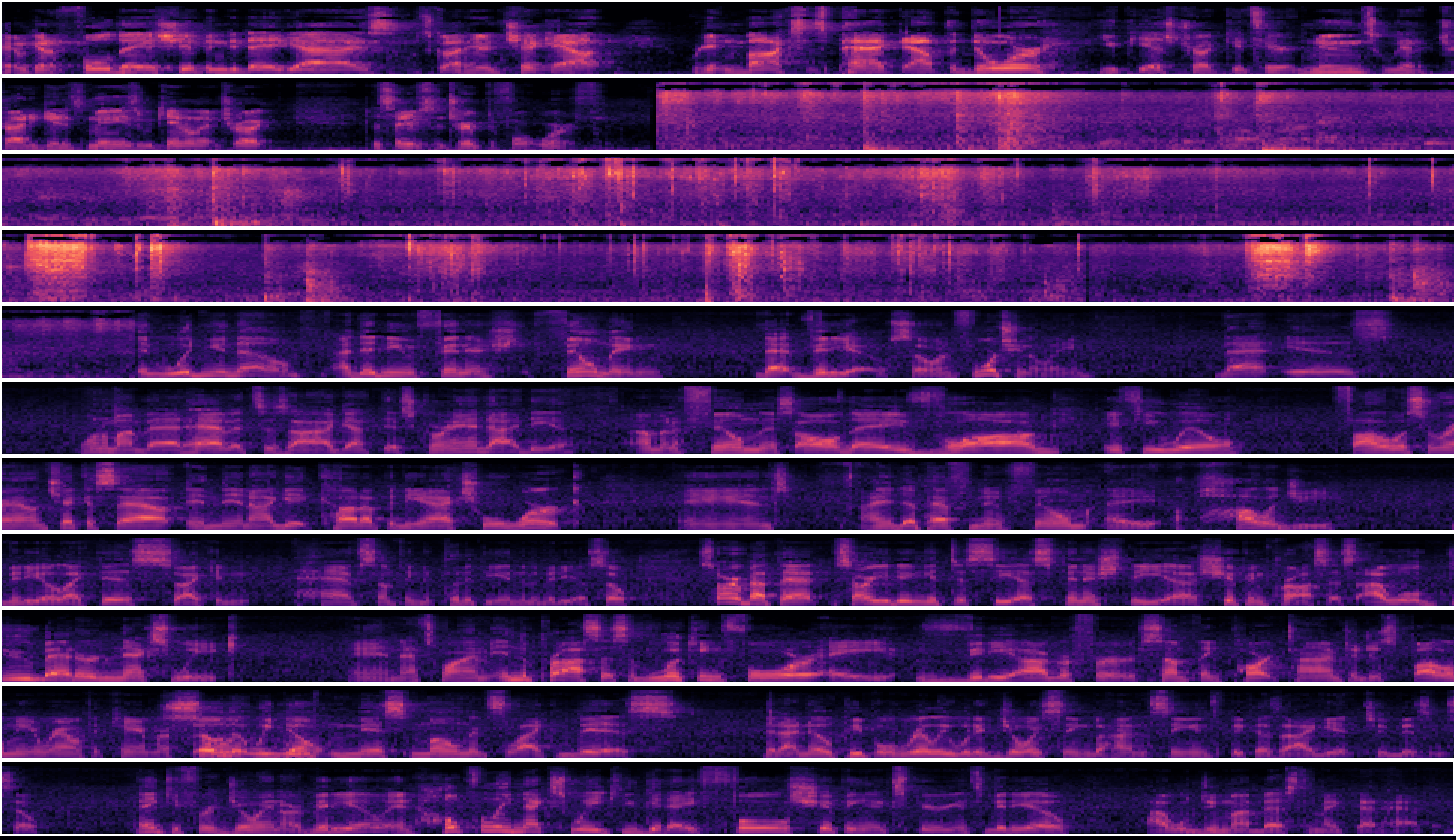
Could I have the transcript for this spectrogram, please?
Okay, we got a full day of shipping today, guys. Let's go out here and check out. We're getting boxes packed out the door. UPS truck gets here at noon, so we got to try to get as many as we can on that truck to save us a trip to Fort Worth. And wouldn't you know, I didn't even finish filming that video. So unfortunately, that is one of my bad habits is I got this grand idea. I'm going to film this all day vlog, if you will. Follow us around, check us out, and then I get caught up in the actual work and I end up having to film a apology video like this so I can have something to put at the end of the video. So sorry about that. Sorry you didn't get to see us finish the uh, shipping process. I will do better next week. And that's why I'm in the process of looking for a videographer or something part time to just follow me around with the camera so, so that we don't miss moments like this that I know people really would enjoy seeing behind the scenes because I get too busy. So thank you for enjoying our video. And hopefully next week you get a full shipping experience video. I will do my best to make that happen.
